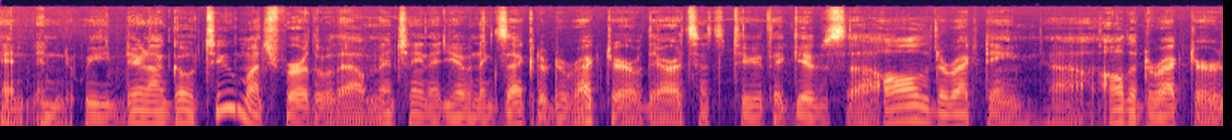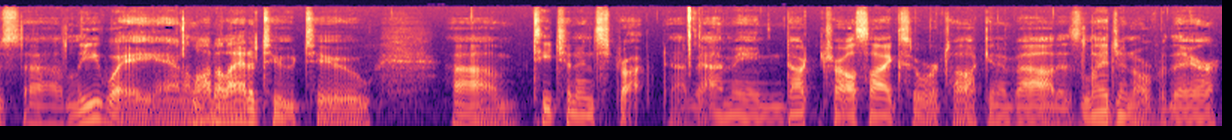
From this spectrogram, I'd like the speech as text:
And, and we dare not go too much further without mentioning that you have an executive director of the Arts Institute that gives uh, all the directing, uh, all the directors uh, leeway and a lot of latitude to um, teach and instruct. I mean, I mean, Dr. Charles Sykes, who we're talking about, is legend over there,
